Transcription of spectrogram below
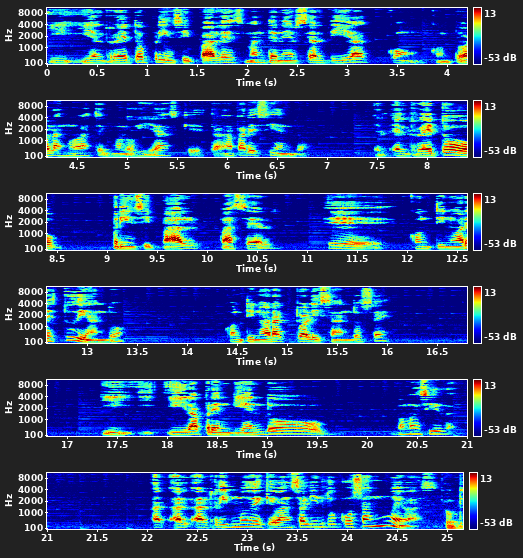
y, el reto principal es mantenerse al día con, todas las nuevas tecnologías que están apareciendo. El, reto principal va a ser eh, continuar estudiando, continuar actualizándose y, ir aprendiendo, vamos a decir, al, ritmo de que van saliendo cosas nuevas. Ok.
